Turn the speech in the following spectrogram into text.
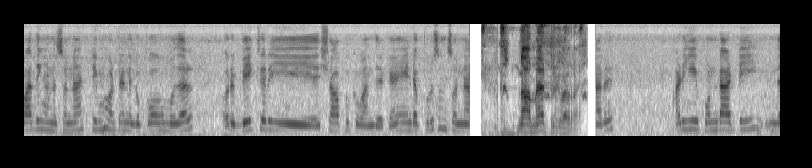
பார்த்தீங்கன்னு சொன்னால் டிம் ஹோட்டலுக்கு போக முதல் ஒரு பேக்கரி ஷாப்புக்கு வந்திருக்கேன். என் புருஷன் சொன்னார் நான் மேட்ருக்கு வர்றேன். அடியை பொண்டாட்டி இந்த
